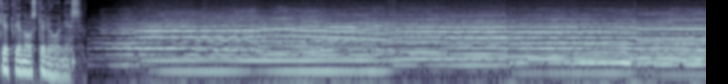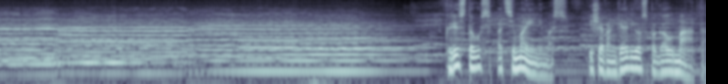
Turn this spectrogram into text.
kiekvienos kelionės. Kristaus atsimainimas iš Evangelijos pagal Matą.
